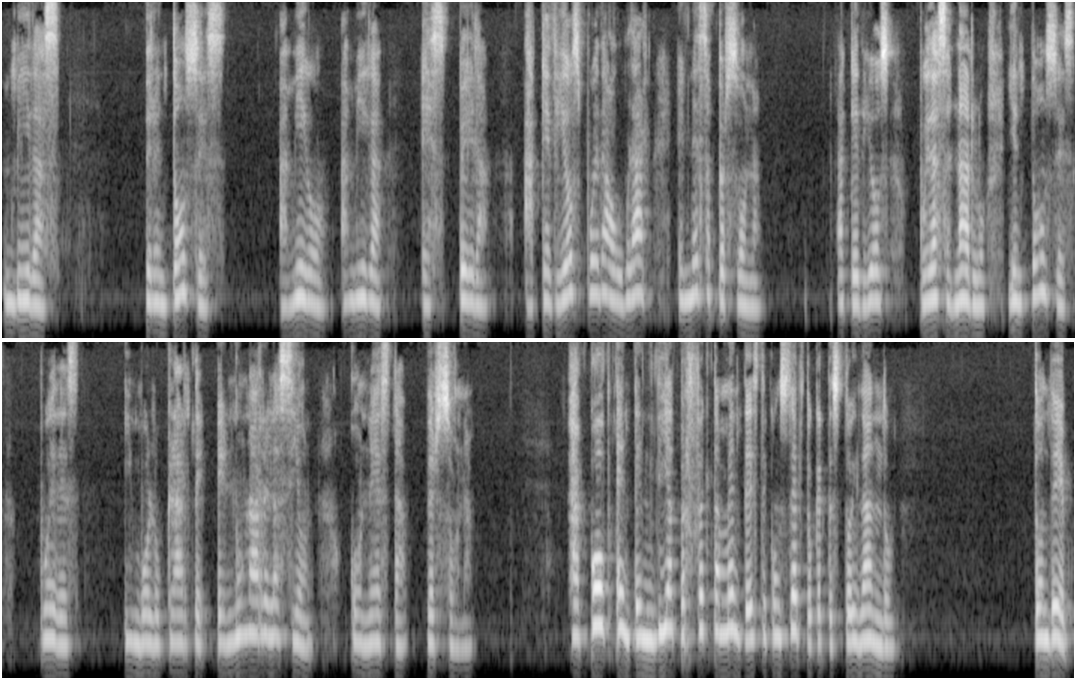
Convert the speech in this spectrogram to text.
vidas. Pero entonces, amigo, amiga, espera a que Dios pueda obrar en esa persona, a que Dios pueda sanarlo y entonces puedes involucrarte en una relación con esta persona. Jacob entendía perfectamente este concepto que te estoy dando, donde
